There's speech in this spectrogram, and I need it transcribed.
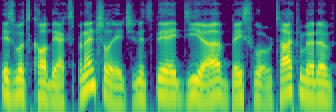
is what's called the exponential age. And it's the idea, of basically what we're talking about, of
